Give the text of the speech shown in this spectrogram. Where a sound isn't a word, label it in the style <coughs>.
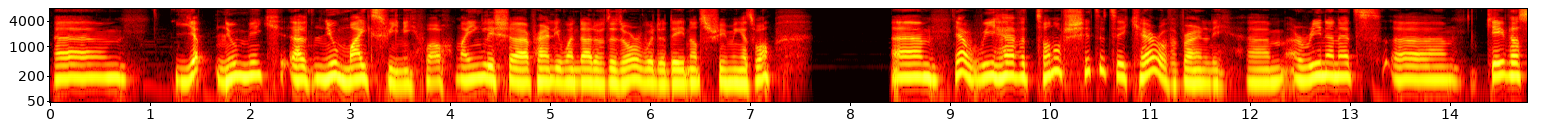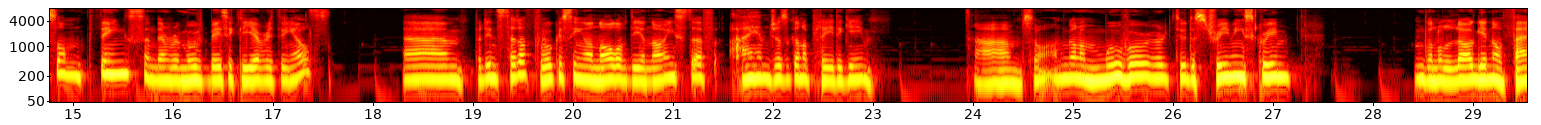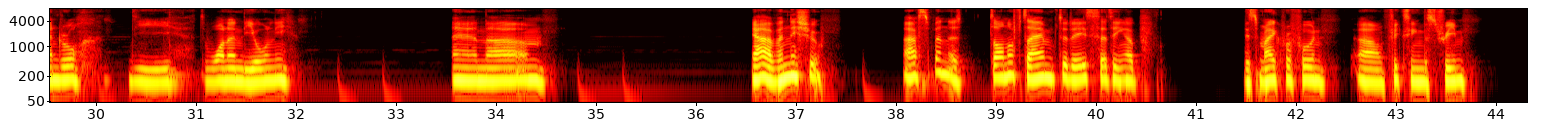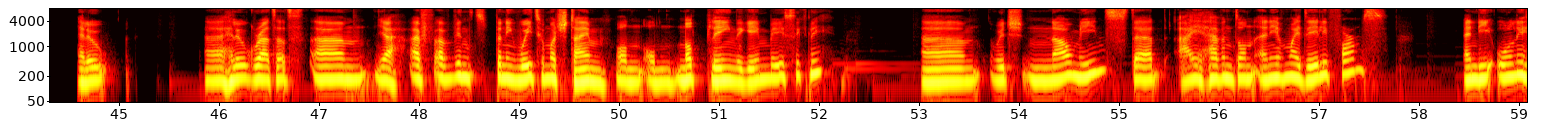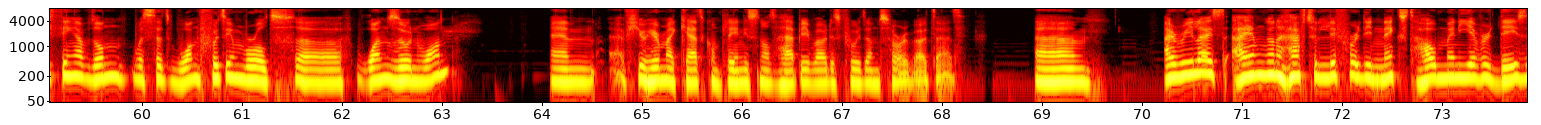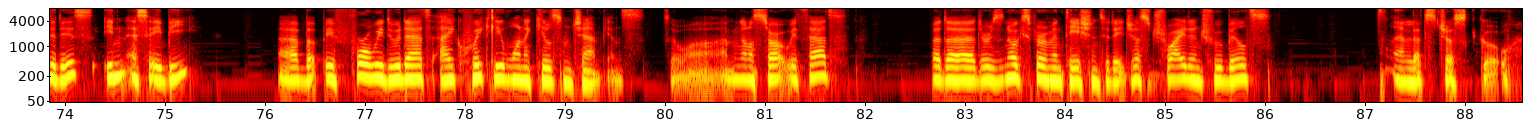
Um, yep, new mic, uh, new mic Sweeney. Wow, my English uh, apparently went out of the door with a day not streaming as well. Um, yeah, we have a ton of shit to take care of apparently. Um, ArenaNet um, gave us some things and then removed basically everything else. Um, but instead of focusing on all of the annoying stuff, I am just gonna play the game. Um, so I'm gonna move over to the streaming screen. I'm gonna log in on Phandrel, the the one and the only. And um, yeah, I have an issue. I've spent a ton of time today setting up this microphone, uh, fixing the stream. Hello. Uh, hello, Gratat. Um, yeah, I've I've been spending way too much time on on not playing the game basically, um, which now means that I haven't done any of my daily farms, and the only thing I've done was set one foot in World uh, One Zone One. And if you hear my cat complain, he's not happy about his food. I'm sorry about that. Um, I realized I am gonna have to live for the next how many ever days it is in SAB uh, but before we do that, I quickly want to kill some champions. So uh, I'm going to start with that. But uh, there is no experimentation today, just tried and true builds. And let's just go.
